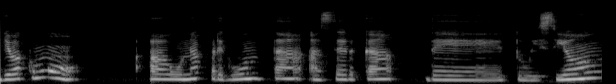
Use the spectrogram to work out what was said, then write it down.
lleva como a una pregunta acerca de tu visión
